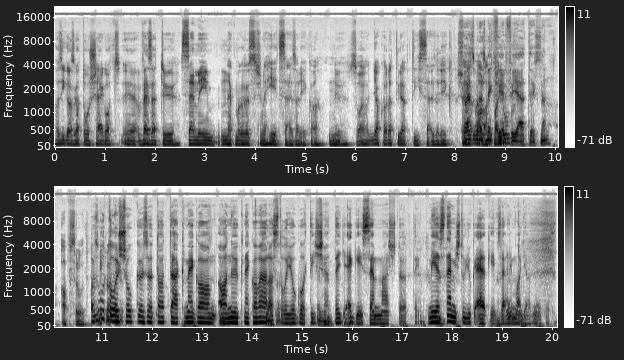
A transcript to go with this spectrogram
az igazgatóságot vezető személynek meg az összesen a 7%-a nő. Szóval gyakorlatilag 10% Svájcban ez még férfi játék, nem? Abszolút. Az Mikor utolsók között adták meg a, a nőknek a választójogot is, Igen. hát egy egészen más történt. Mi ezt nem is tudjuk elképzelni magyar nőket.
